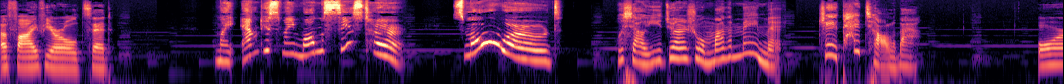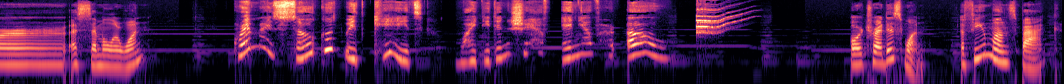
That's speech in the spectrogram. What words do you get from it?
A five year old said, My aunt is my mom's sister. Small world. 我小姨居然是我妈的妹妹，这也太巧了吧 ！or a similar one? Grandma is so good with kids. Why didn't she have any of her own? Or try this one. A few months back,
